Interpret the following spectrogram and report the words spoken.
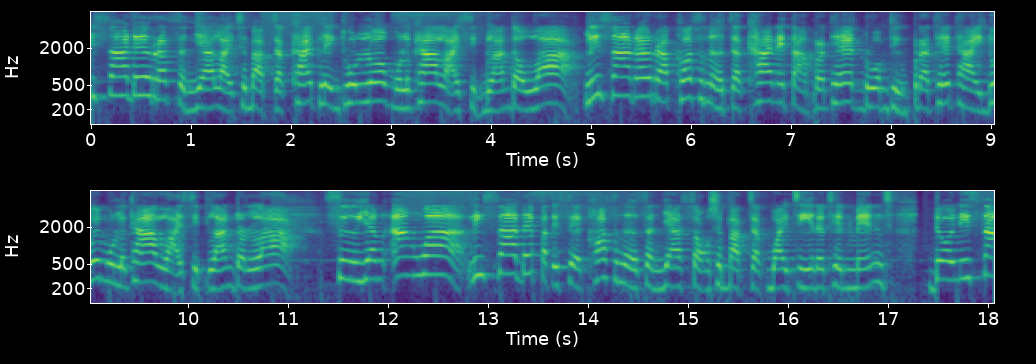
ิซ่าได้รับสัญญาหลายฉบับจากค่ายเพลงทั่วโลกมูลค่าหลายสิบล้านดอลลาร์ ลิซ่าได้รับข้อเสนอจากค่ายในต่างประเทศรวมถึงประเทศไทยด้วยมูลค่าหลายสิบล้านดอลลาร์สื่อยังอ้างว่าลิซ่าได้ปฏิเสธข้อเสนอสัญญา 2 ฉบับจาก YG Entertainment โดยลิซ่า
